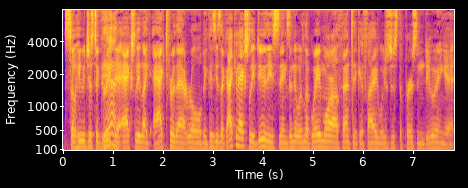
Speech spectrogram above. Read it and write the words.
So he would just agree Yeah. to actually like act for that role because he's like, I can actually do these things, and it would look way more authentic if I was just the person doing it.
